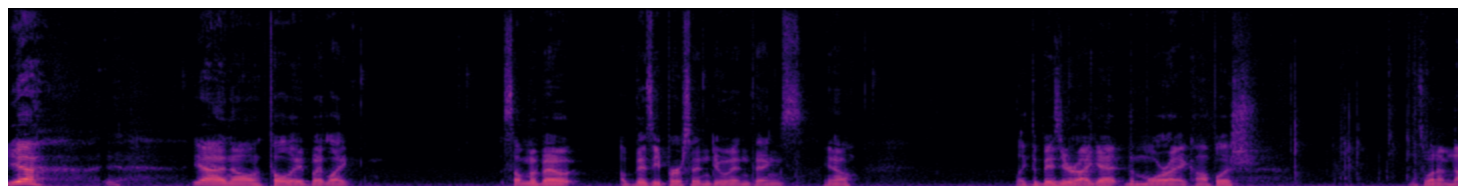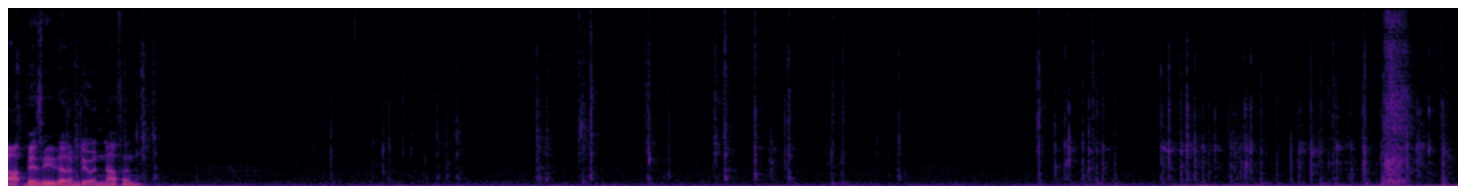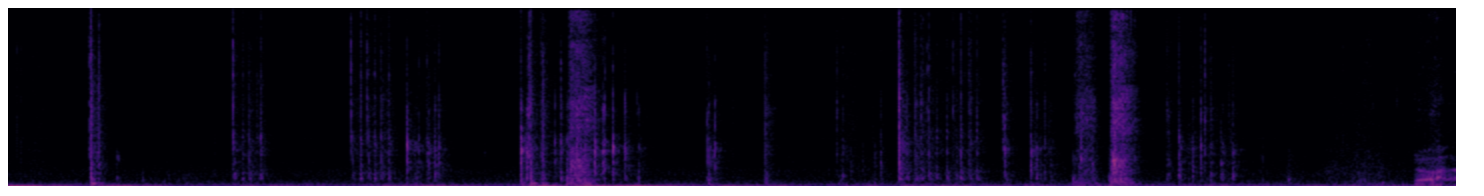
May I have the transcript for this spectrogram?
Yeah. Yeah, no, totally. But like, something about a busy person doing things, you know? Like, the busier I get, the more I accomplish. It's when I'm not busy that I'm doing nothing.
